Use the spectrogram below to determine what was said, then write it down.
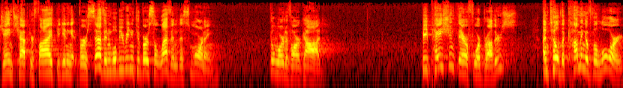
James chapter 5, beginning at verse 7. We'll be reading to verse 11 this morning the word of our God. Be patient, therefore, brothers, until the coming of the Lord.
